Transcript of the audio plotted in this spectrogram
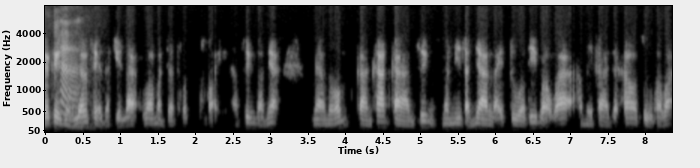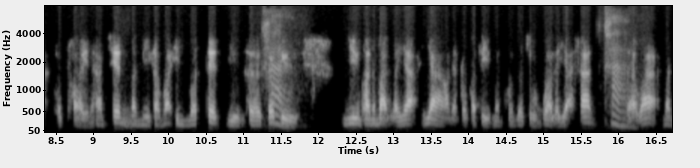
ก็คือเรื่องเศรษฐกิจแล้วว่ามันจะถดถอยครับ ซึ่งตอนเนี้ยแนวโน้มการคาดการณ์ซึ่งมันมีสัญญาณหลายตัวที่บอกว่าอเมริกาจะเข้าสู่ภาวะถดถอยนะครับ เช่นมันมีคำว่า inverted yield curve ก็คือยืมพันธบัตรระยะยาวเนี่ยปกติมันควรจะสูงกว่าระยะสั้น แต่ว่ามัน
